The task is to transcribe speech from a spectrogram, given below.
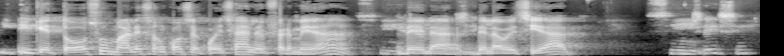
y que todos sus males son consecuencias de la enfermedad, Sí, de, la, sí. de la obesidad. Sí. Sí, sí.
